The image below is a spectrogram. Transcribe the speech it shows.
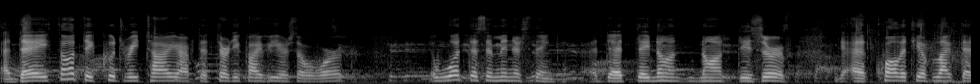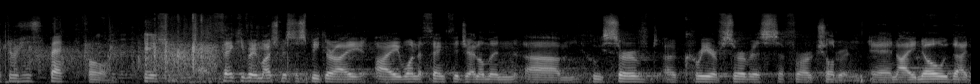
And they thought they could retire after 35 years of work. What does the minister think? That they don't not deserve a quality of life that is respectful. Education. Thank you very much, Mr. Speaker. I, I want to thank the gentleman um, who served a career of service for our children. And I know that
